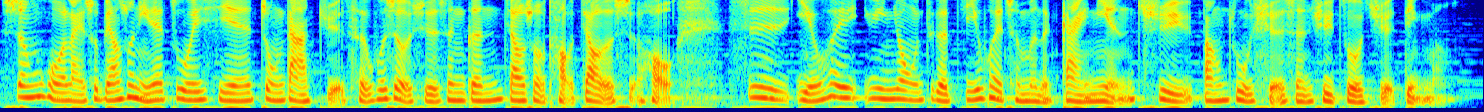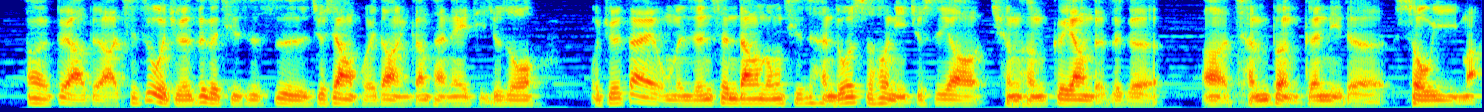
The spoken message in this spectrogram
生活来说，比方说你在做一些重大决策，或是有学生跟教授讨教的时候，是也会运用这个机会成本的概念去帮助学生去做决定吗？呃，对啊，对啊，其实我觉得这个其实是就像回到你刚才那一题，就是说，我觉得在我们人生当中，其实很多时候你就是要权衡各样的这个呃成本跟你的收益嘛。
